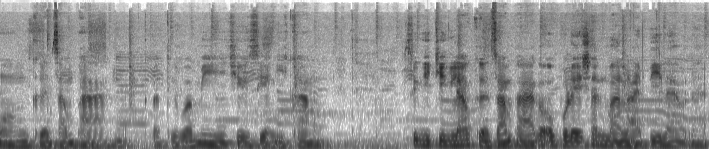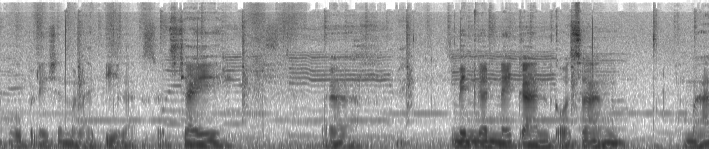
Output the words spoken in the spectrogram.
มองเขื่อนสามผานะก็ถือว่ามีชื่อเสียงอีกครั้ง ซึ่งจริงๆ แล้วเขื่อนสามผาก็โอเปอเรชันมาหลายปีแล้วนะฮะโอเปอเรชันมาหลายปีแล้ว ใช้เม็ดเงินในการก่อสร้างมหา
